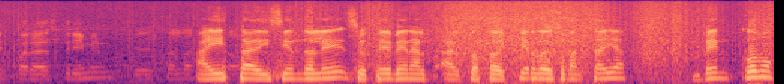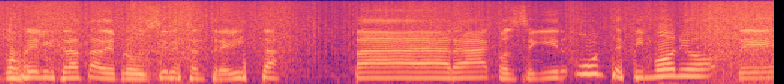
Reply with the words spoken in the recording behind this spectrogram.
Es para streaming, que está en la Ahí está diciéndole, si ustedes ven al, al costado izquierdo de su pantalla, ven cómo Covelli trata de producir esta entrevista para conseguir un testimonio de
